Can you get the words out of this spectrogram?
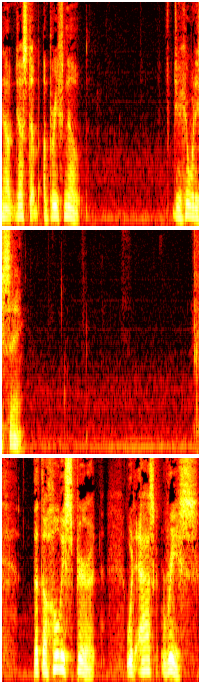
Now, just a, a brief note. Do you hear what he's saying? That the Holy Spirit would ask Rees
